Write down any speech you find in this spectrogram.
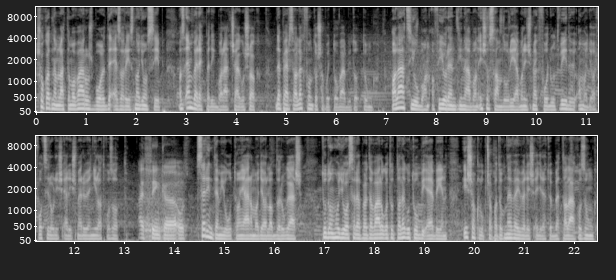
Sokat nem láttam a városból, de ez a rész nagyon szép, az emberek pedig barátságosak. De persze a legfontosabb, hogy tovább jutottunk. A Lációban, a Fiorentinában és a Sampdoriában is megfordult védő a magyar fociról is elismerően nyilatkozott. Uh, Szerintem jó úton jár a magyar labdarúgás. Tudom, hogy jól szerepelt a válogatott a legutóbbi EB-n, és a klubcsapatok neveivel is egyre többet találkozunk.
